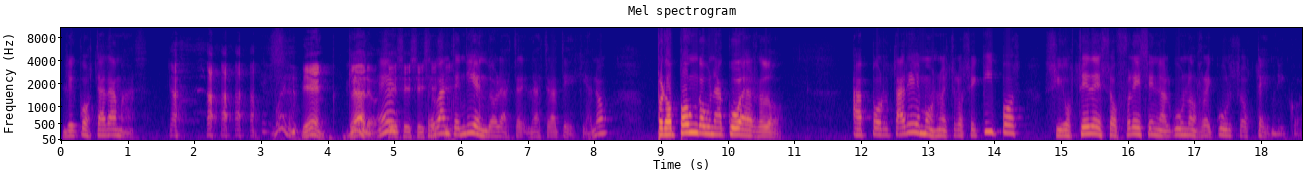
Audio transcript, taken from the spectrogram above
le costará más. Bueno, Bien, claro. Bien, ¿eh? Sí, sí, sí. Se va entendiendo la, la estrategia, ¿no? Proponga un acuerdo. Aportaremos nuestros equipos si ustedes ofrecen algunos recursos técnicos.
